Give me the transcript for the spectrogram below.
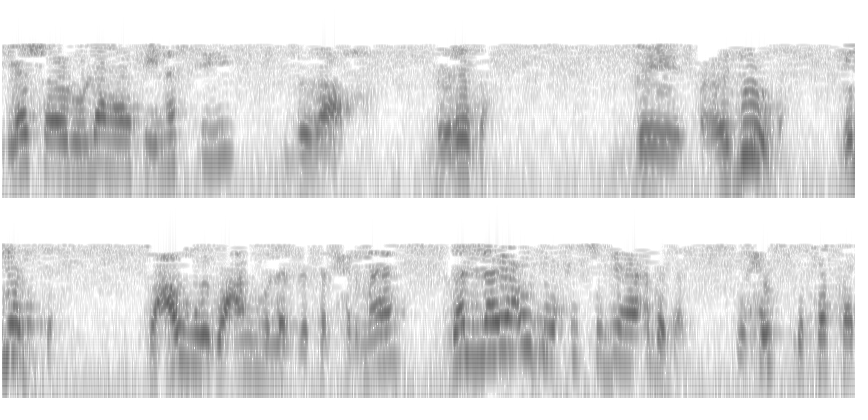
يشعر لها في نفسه براحة برضا بعذوبة بلذة. تعوض عنه لذة الحرمان بل لا يعود يحس بها أبدا. يحس فقط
